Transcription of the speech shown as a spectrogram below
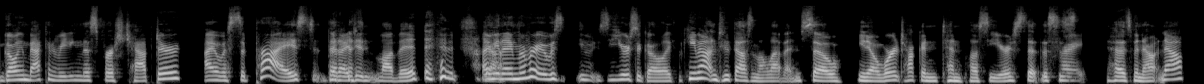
going back and reading this first chapter, I was surprised that I didn't love it. I Yeah. mean, I remember it was, it was years ago, like it came out in 2011. So, you know, we're talking 10 plus years that this is, has been out now.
